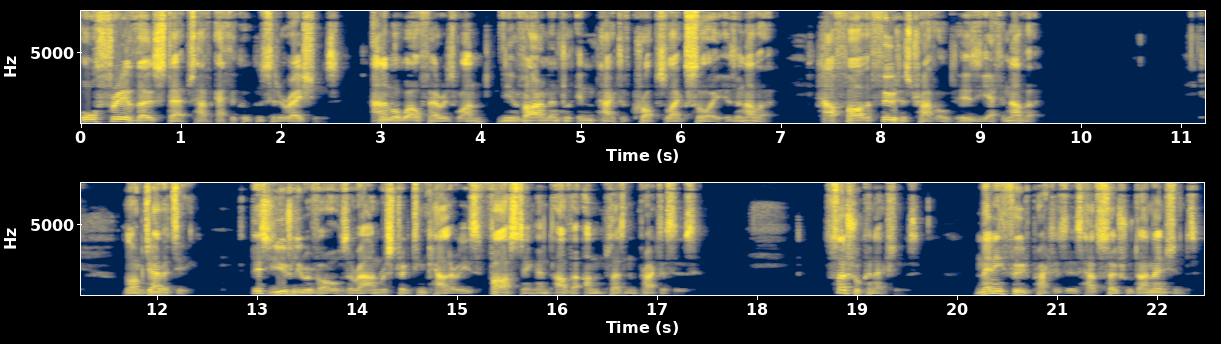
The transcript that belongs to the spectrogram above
All three of those steps have ethical considerations. Animal welfare is one, the environmental impact of crops like soy is another. How far the food has travelled is yet another. Longevity. This usually revolves around restricting calories, fasting, and other unpleasant practices. Social connections. Many food practices have social dimensions.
